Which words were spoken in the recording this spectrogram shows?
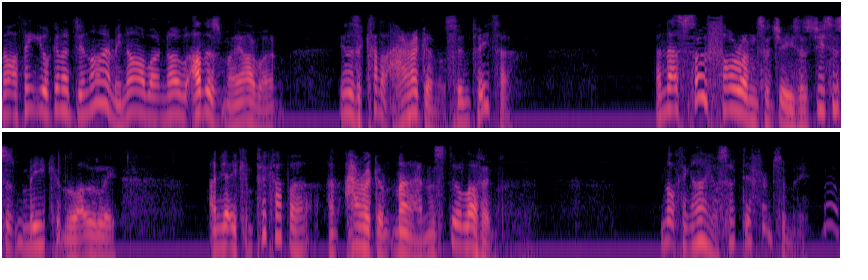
No, I think you're going to deny me. No, I won't. No, others may, I won't. You know, there's a kind of arrogance in Peter. And that's so foreign to Jesus. Jesus is meek and lowly. And yet he can pick up a, an arrogant man and still love him. Not think, oh, you're so different to me. No.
